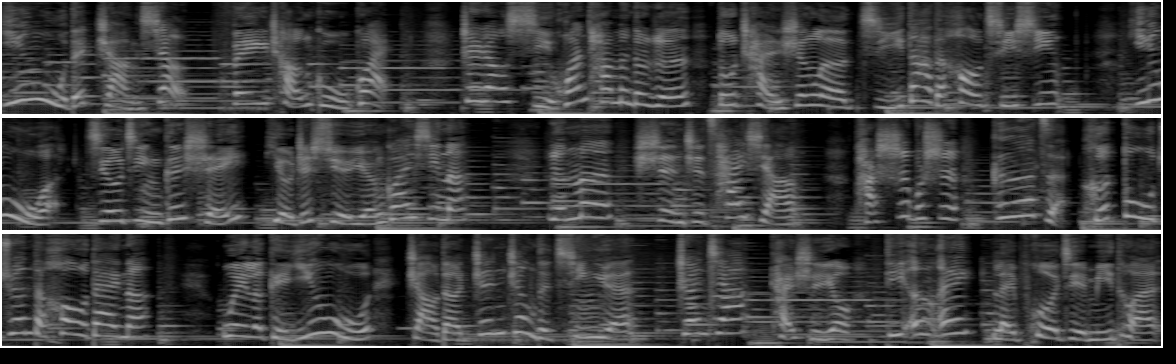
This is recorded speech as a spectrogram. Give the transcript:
鹦鹉的长相。非常古怪，这让喜欢它们的人都产生了极大的好奇心。鹦鹉究竟跟谁有着血缘关系呢？人们甚至猜想，它是不是鸽子和杜鹃的后代呢？为了给鹦鹉找到真正的亲缘，专家开始用 DNA 来破解谜团。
